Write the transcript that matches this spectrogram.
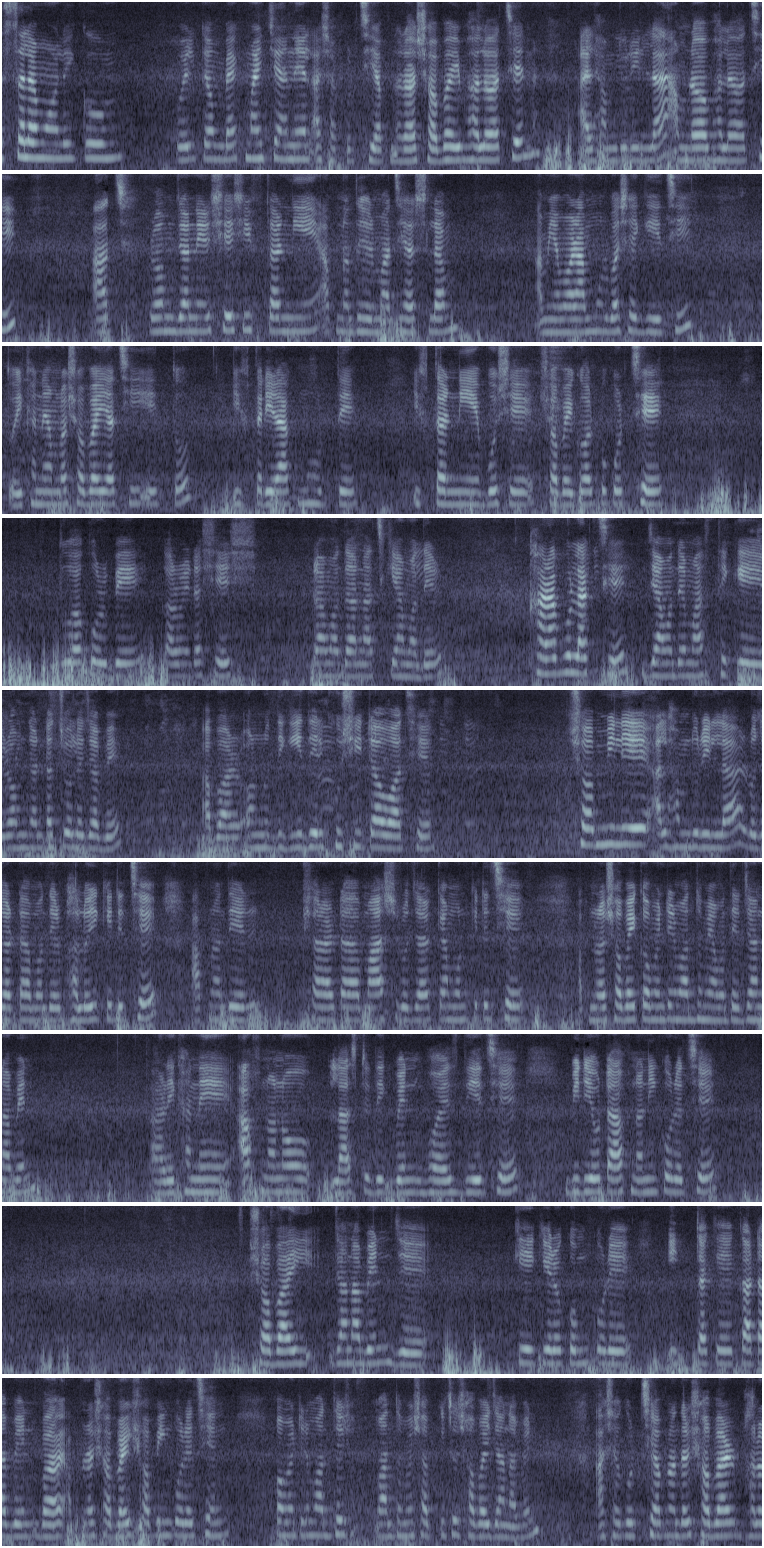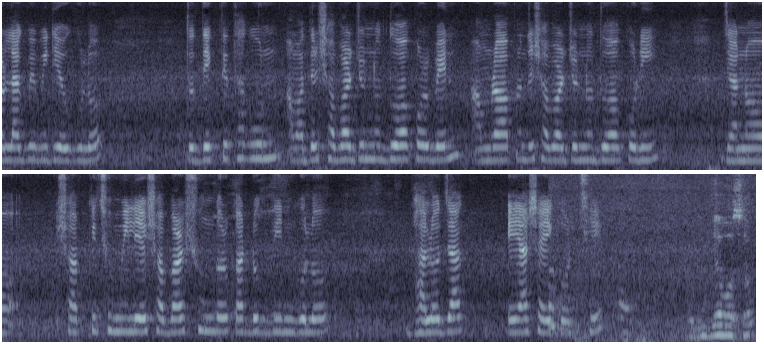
আসসালামু আলাইকুম। Welcome back my channel আশা করছি আপনারা সবাই ভালো আছেন। আলহামদুলিল্লাহ, আমরাও ভালো আছি। আজ রমজানের শেষ ইফতার নিয়ে আপনাদের মাঝে আসলাম। আমি আমার আম্মুর বাসায় গিয়েছি। তো এখানে আমরা সবাই আছি। এই তো ইফতারির আগ মুহূর্তে ইফতার নিয়ে বসে সবাই গল্প করছে, দোয়া করবে, কারণ এটা শেষ। রামাদান আজকে আমাদের। খারাপও লাগছে যে আমাদের মাছ থেকে রমজানটা চলে যাবে। আবার অন্যদিকে ঈদের খুশিটাও আছে। সব মিলিয়ে আলহামদুলিল্লাহ, রোজাটা আমাদের ভালোই কেটেছে। আপনাদের সারাটা মাস রোজা কেমন কেটেছে, আপনারা সবাই কমেন্টের মাধ্যমে আমাদের জানাবেন। আর এখানে আফনানও লাস্টে দেখবেন ভয়েস দিয়েছে, ভিডিওটা আফনানই করেছে। সবাই জানাবেন যে কে কীরকম করে ঈদটাকে কাটাবেন বা আপনারা সবাই শপিং করেছেন কমেন্টের মধ্যে মাধ্যমে সব কিছু সবাই জানাবেন। আশা করছি আপনাদের সবার ভালো লাগবে ভিডিওগুলো। তো দেখতে থাকুন আমাদের সবার জন্য দোয়া করবেন। আমরাও আপনাদের সবার জন্য দোয়া করি যেন সব কিছু মিলিয়ে সবার সুন্দর কাটুক দিনগুলো। ভালো যাক এই আশাই করছি।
